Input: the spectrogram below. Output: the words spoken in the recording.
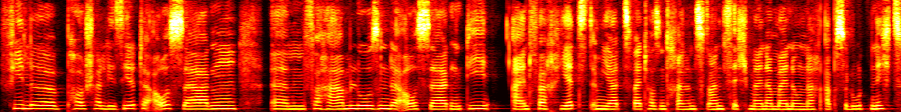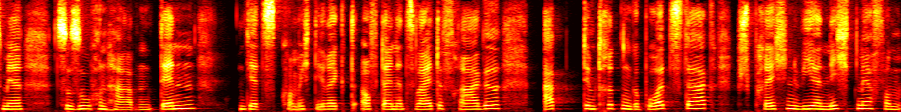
viele pauschalisierte Aussagen, ähm, verharmlosende Aussagen, die einfach jetzt im Jahr 2023 meiner Meinung nach absolut nichts mehr zu suchen haben. Denn, und jetzt komme ich direkt auf deine zweite Frage, ab dem dritten Geburtstag sprechen wir nicht mehr vom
